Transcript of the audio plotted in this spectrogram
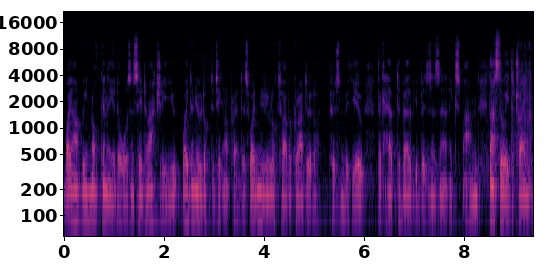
Why aren't we knocking their doors and saying to them, actually, you, why don't you look to take an apprentice? Why don't you look to have a graduate person with you that can help develop your business and expand? That's the way to try and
